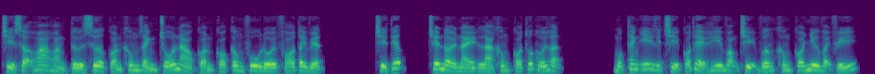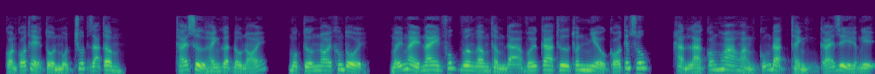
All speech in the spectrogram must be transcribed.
chỉ sợ Hoa hoàng tử xưa còn không rảnh chỗ nào còn có công phu đối phó Tây Việt. Chỉ tiếp, trên đời này là không có thuốc hối hận. Mục thanh y chỉ có thể hy vọng chị Vương không có như vậy phí, còn có thể tồn một chút dạ tâm. Thái sử hành gật đầu nói, mục tướng nói không tồi, mấy ngày nay Phúc Vương âm thầm đã với ca thư thuân nhiều có tiếp xúc, hẳn là con hoa hoàng cũng đạt thành cái gì hiệp nghị.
